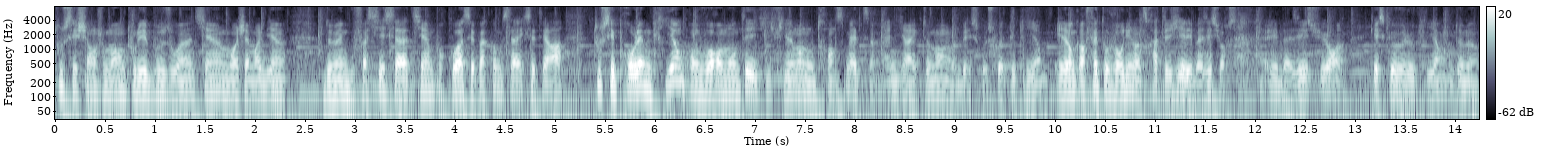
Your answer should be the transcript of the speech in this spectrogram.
tous ces changements, tous les besoins, tiens, moi j'aimerais bien demain que vous fassiez ça, tiens, pourquoi c'est pas comme ça, etc. Tous ces problèmes clients qu'on voit remonter et qui finalement nous transmettent indirectement ben, ce que souhaite le client. Et donc en fait aujourd'hui notre stratégie elle est basée sur ça. Elle est basée sur qu'est-ce que veut le client demain.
